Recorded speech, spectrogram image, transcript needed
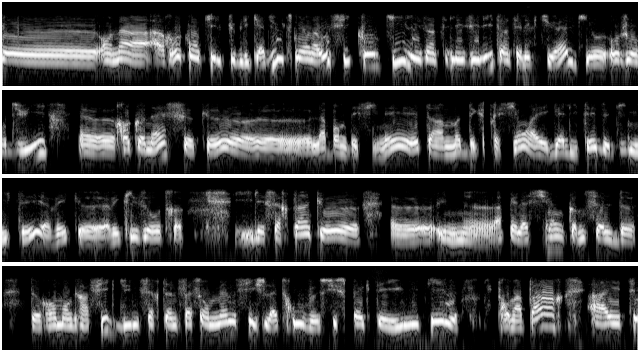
euh, on a reconquis le public adulte, mais on a aussi conquis les, les élites intellectuelles qui aujourd'hui euh, reconnaissent que euh, la bande dessinée est un mode d'expression à égalité de dignité avec euh, les autres. Il est certain que euh, une appellation comme celle de, roman graphique, d'une certaine façon, même si je la trouve suspecte et inutile pour ma part, a été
